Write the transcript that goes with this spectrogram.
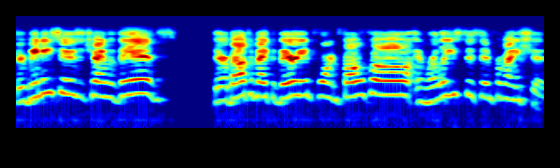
Through many series of chain events, they're about to make a very important phone call and release this information.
